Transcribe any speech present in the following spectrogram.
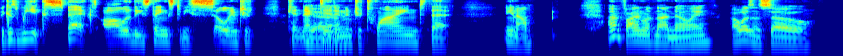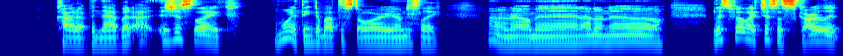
because we expect all of these things to be so interconnected Yeah. and intertwined that, you know, I'm fine with not knowing. I wasn't so caught up in that, but I, it's just like the more I think about the story, I'm just like, I don't know, man. I don't know. This felt like just a Scarlet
